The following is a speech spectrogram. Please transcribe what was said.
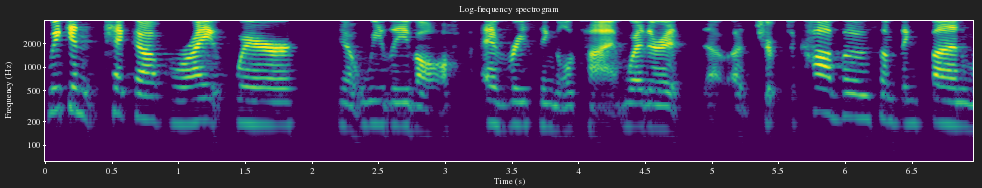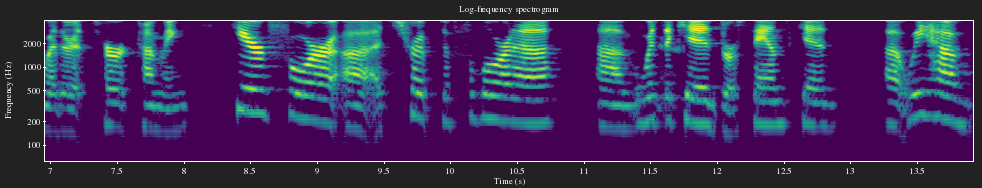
we can pick up right where you know we leave off every single time whether it's a, a trip to cabo something fun whether it's her coming here for a, a trip to florida um, with the kids or sans kids uh, we have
